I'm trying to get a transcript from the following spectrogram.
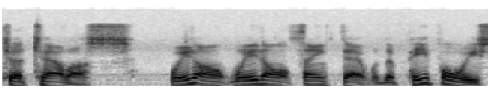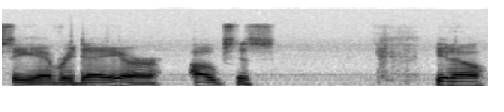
to tell us. We don't we don't think that the people we see every day are hoaxes. You know,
